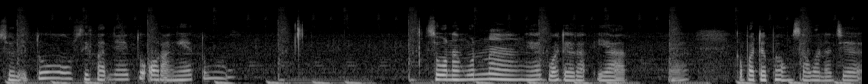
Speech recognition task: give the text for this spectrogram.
John itu sifatnya itu orangnya itu sewenang-wenang ya kepada rakyat ya kepada bangsawan aja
